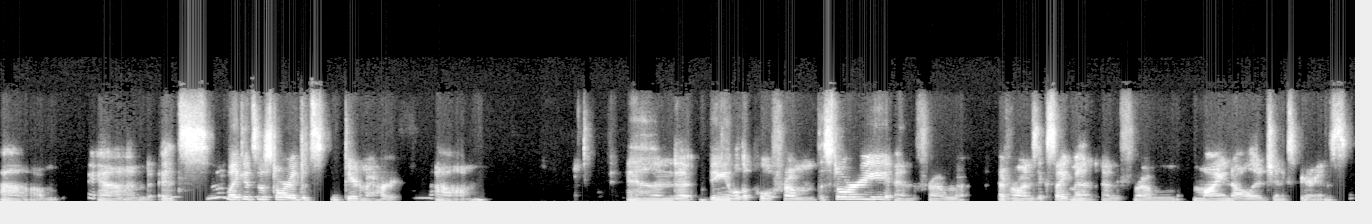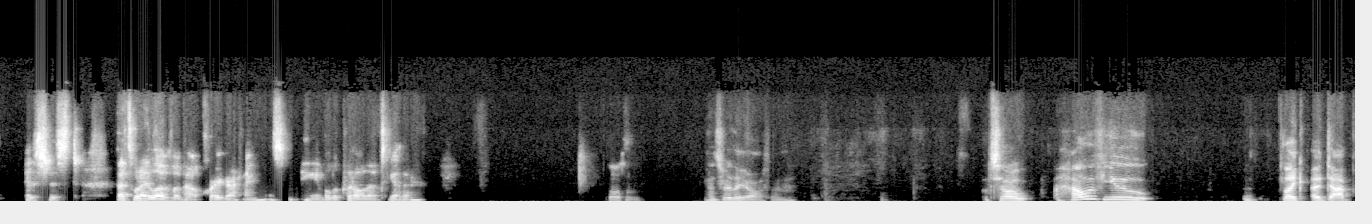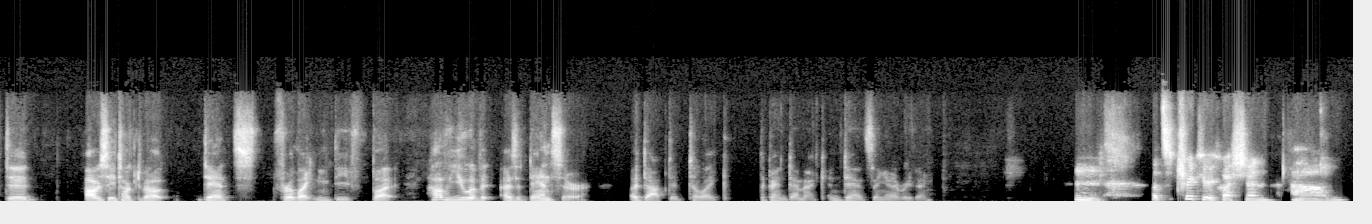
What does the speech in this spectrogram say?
um, and it's like it's a story that's dear to my heart. Um, and being able to pull from the story and from everyone's excitement and from my knowledge and experience, it's just that's what I love about choreographing is being able to put all that together. Awesome. That's really awesome. So, how have you like adapted? Obviously, you talked about dance for Lightning Thief, but how have you, as a dancer, adapted to like the pandemic and dancing and everything? That's a trickier question. Um,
